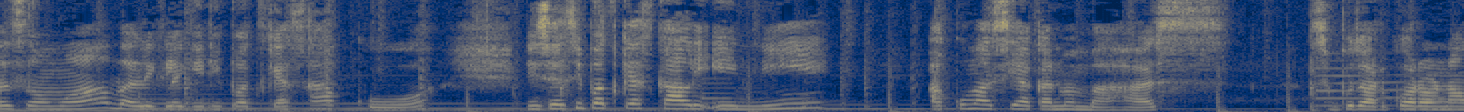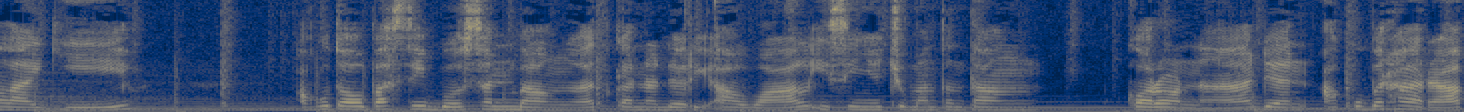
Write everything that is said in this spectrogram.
halo semua, balik lagi di podcast aku. Di sesi podcast kali ini, aku masih akan membahas seputar corona lagi. Aku tahu pasti bosan banget karena dari awal isinya cuma tentang corona dan aku berharap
